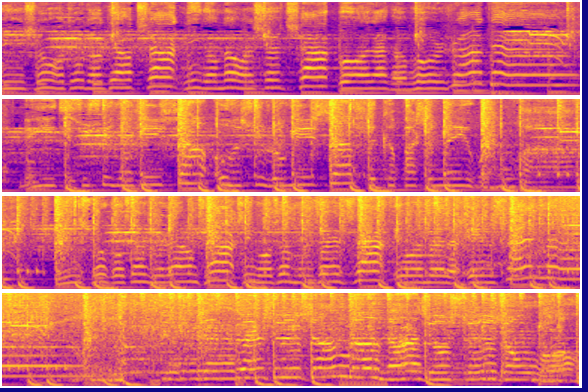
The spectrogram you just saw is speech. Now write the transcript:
你说我头脑掉渣，你刚当完时差，我大可不热的。你继续炫耀一下，偶尔虚荣一下，最可怕是没文化。你说过三质两差，进口证明最差，因为没了 China。全世界最时尚的那就是中国话。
